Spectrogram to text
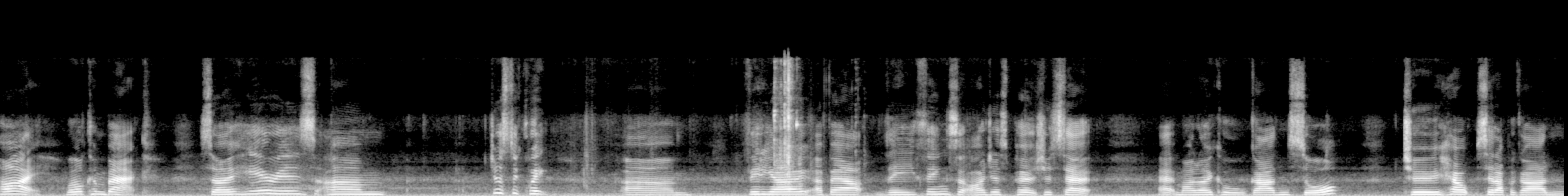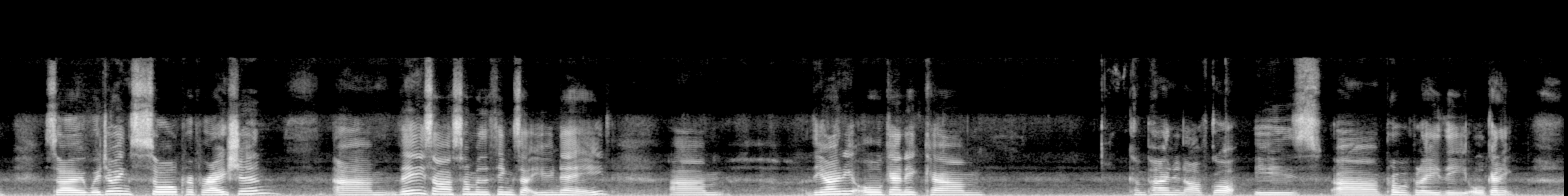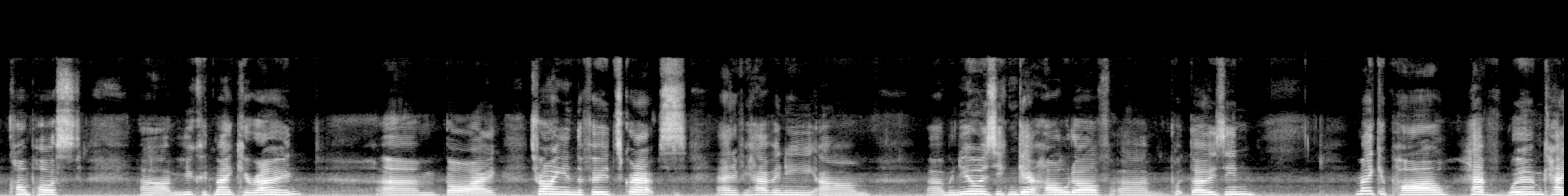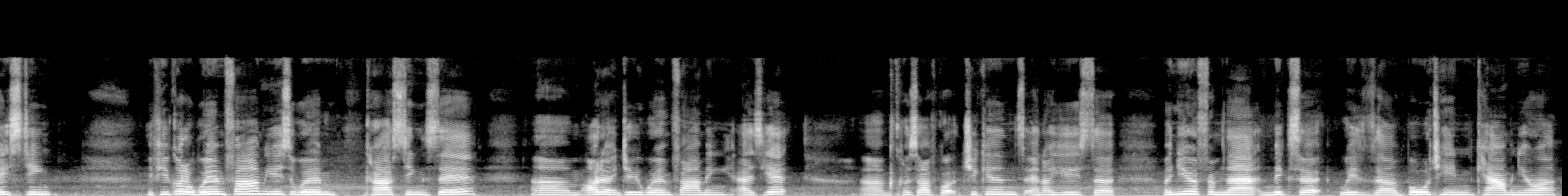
Hi, welcome back. So here is um, just a quick um, video about the things that I just purchased at, at my local garden store to help set up a garden. So we're doing soil preparation. Um, these are some of the things that you need. Um, the only organic um, component I've got is uh, probably the organic compost. Um, you could make your own um, by throwing in the food scraps and if you have any um, uh, manures you can get hold of, um, put those in. Make a pile, have worm casting. If you've got a worm farm, use the worm castings there. Um, I don't do worm farming as yet because um, I've got chickens and I use the manure from that and mix it with uh, bought in cow manure.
